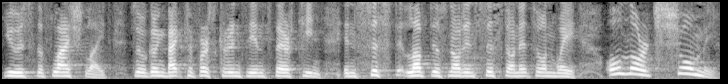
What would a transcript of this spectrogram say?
use the flashlight. So going back to 1 Corinthians 13, insist, love does not insist on its own way. Oh Lord, show me.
